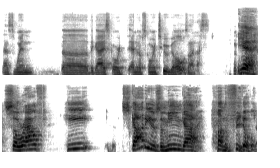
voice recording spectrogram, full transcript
that's when the the guy scored ended up scoring two goals on us. yeah. So Ralph, he Scotty is a mean guy on the field.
